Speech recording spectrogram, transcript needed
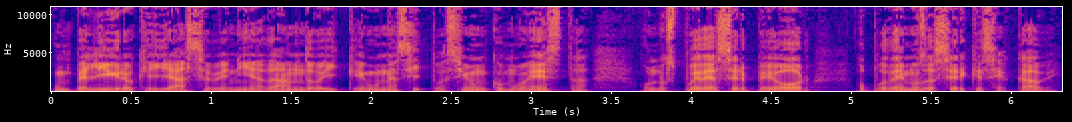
Un peligro que ya se venía dando y que una situación como esta o nos puede hacer peor o podemos hacer que se acabe.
